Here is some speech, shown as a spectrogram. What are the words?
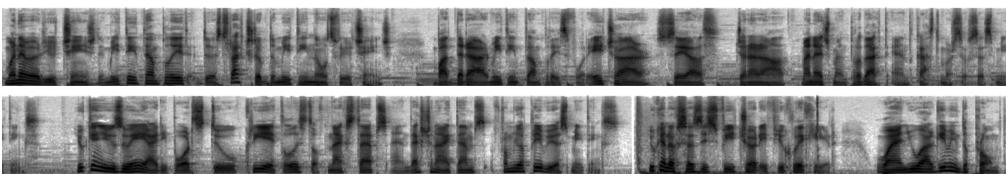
Whenever you change the meeting template, the structure of the meeting notes will change. But there are meeting templates for HR, sales, general, management, product and customer success meetings. You can use AI reports to create a list of next steps and action items from your previous meetings. You can access this feature if you click here. When you are giving the prompt,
